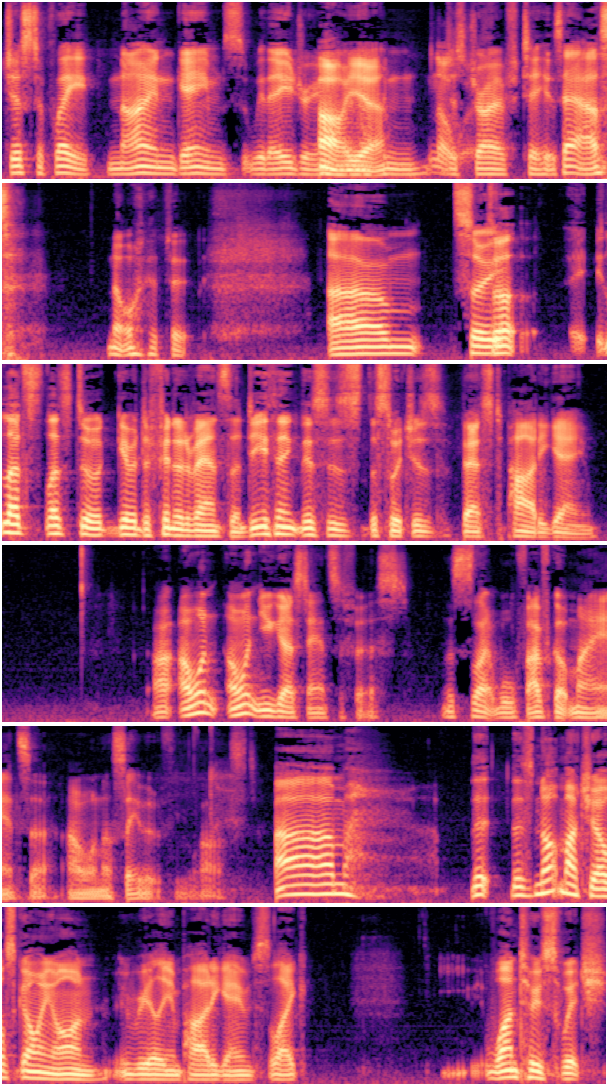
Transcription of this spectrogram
just to play 9 games with Adrian. Oh, and I yeah. can Not just worth drive to his house. Not worth it. Um so, So let's let's do it. Give a definitive answer. Do you think this is the Switch's best party game? I, I want I want you guys to answer first. This is like Wolf, I've got my answer. I want to save it for the last. Um, th- there's not much else going on really in party games. Like one two Switch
